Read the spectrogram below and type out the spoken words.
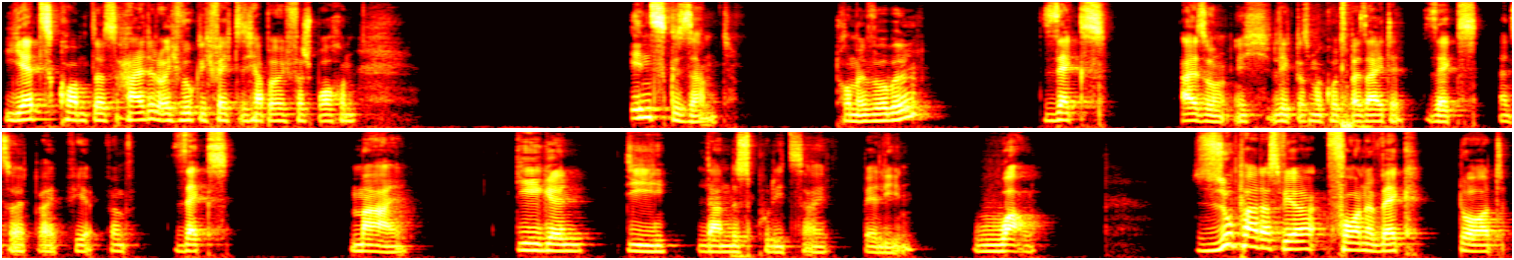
jetzt kommt das, haltet euch wirklich fest, ich habe euch versprochen, insgesamt, Trommelwirbel, sechs. Also, ich lege das mal kurz beiseite. Sechs. Eins, zwei, drei, vier, fünf, sechs Mal gegen die Landespolizei Berlin. Wow. Super, dass wir vorneweg dort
